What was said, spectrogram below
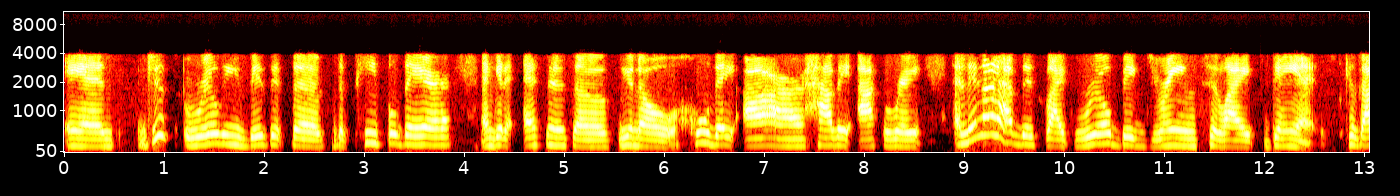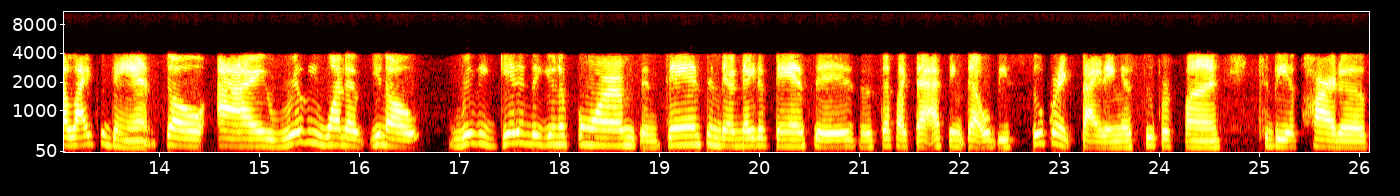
and just really visit the the people there and get an essence of you know who they are, how they operate, and then I have this like real big dream to like dance because I like to dance. So I really want to you know really get in the uniforms and dance in their native dances and stuff like that. I think that will be super exciting and super fun to be a part of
